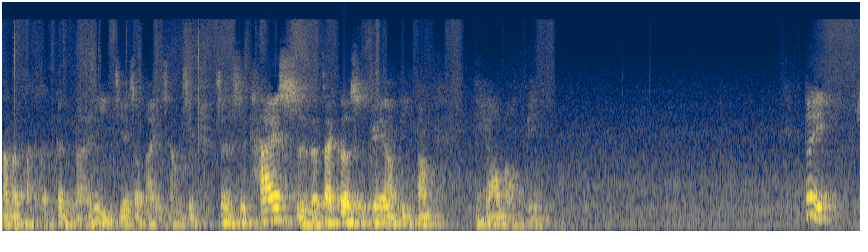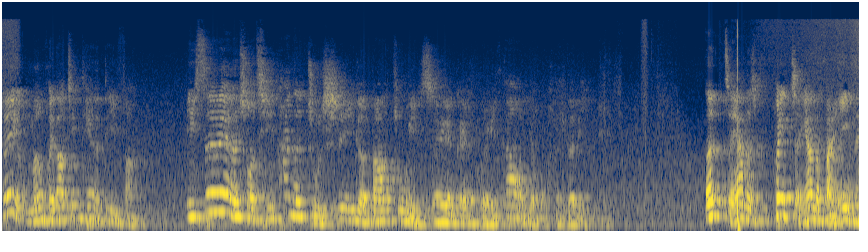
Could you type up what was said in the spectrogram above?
他们反而更难以接受、难以相信，甚至是开始的在各式各样地方挑毛病，对。所以我们回到今天的地方，以色列人所期盼的主是一个帮助以色列可以回到永恒的里面，而怎样的会怎样的反应呢？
